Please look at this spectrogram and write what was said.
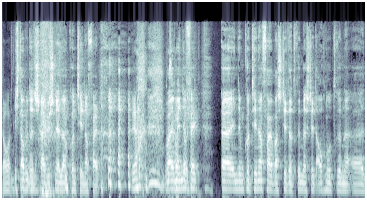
Dauert ich glaube, dann schreibe ich schneller einen Container-File. ja, Weil im Endeffekt äh, in dem Container-File, was steht da drin? Da steht auch nur drin äh,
